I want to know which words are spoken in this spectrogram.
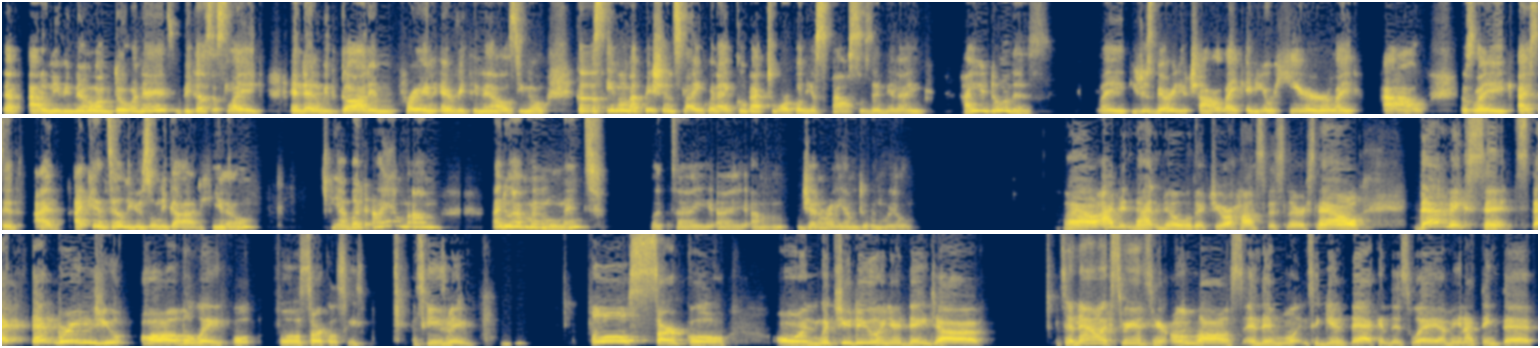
that I don't even know I'm doing it because it's like, and then with God and prayer and everything else, you know, because even my patients, like when I go back to work with their spouses, they'll be like, how you doing this? Like you just buried your child, like, and you're here, like, how? It's like, I said, I, I can't tell you, it's only God, you know? Yeah, but I am, um, I do have my moment, but I, I, am generally, I'm doing well. Wow, I did not know that you're a hospice nurse. Now, that makes sense. That that brings you all the way full full circle. Excuse, excuse me. Mm-hmm. Full circle on what you do in your day job to now experience your own loss and then wanting to give back in this way. I mean, I think that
